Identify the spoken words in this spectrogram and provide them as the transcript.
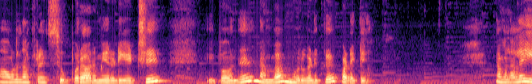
அவ்வளோதான் ஃப்ரெண்ட்ஸ் சூப்பராக அருமையாக ரெடி ஆயிடுச்சு. இப்போ வந்து நம்ம முருகனுக்கு படைக்கலாம். நம்மளால்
